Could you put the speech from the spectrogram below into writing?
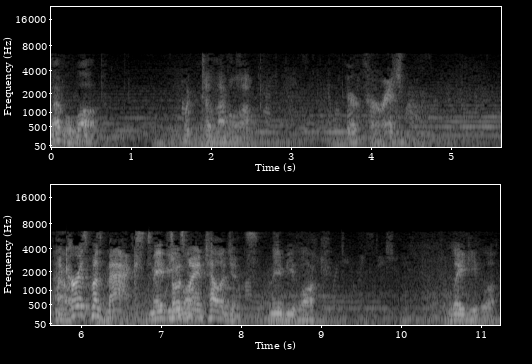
Level up. What to level up? Your charisma. My Oh, charisma's maxed. Maybe so is my intelligence. Maybe luck. Lady luck.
